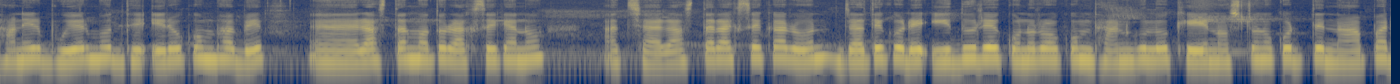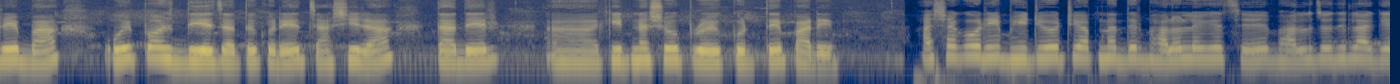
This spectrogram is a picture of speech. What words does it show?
ধানের ভুঁইয়ের মধ্যে এরকমভাবে রাস্তার মতো রাখছে কেন? আচ্ছা রাস্তা রাখছে কারণ যাতে করে ইঁদুরে কোনো রকম ধানগুলো খেয়ে নষ্ট করতে না পারে বা ওই পথ দিয়ে যাতে করে চাষিরা তাদের কীটনাশক প্রয়োগ করতে পারে। আশা করি ভিডিওটি আপনাদের ভালো লেগেছে। ভালো যদি লাগে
